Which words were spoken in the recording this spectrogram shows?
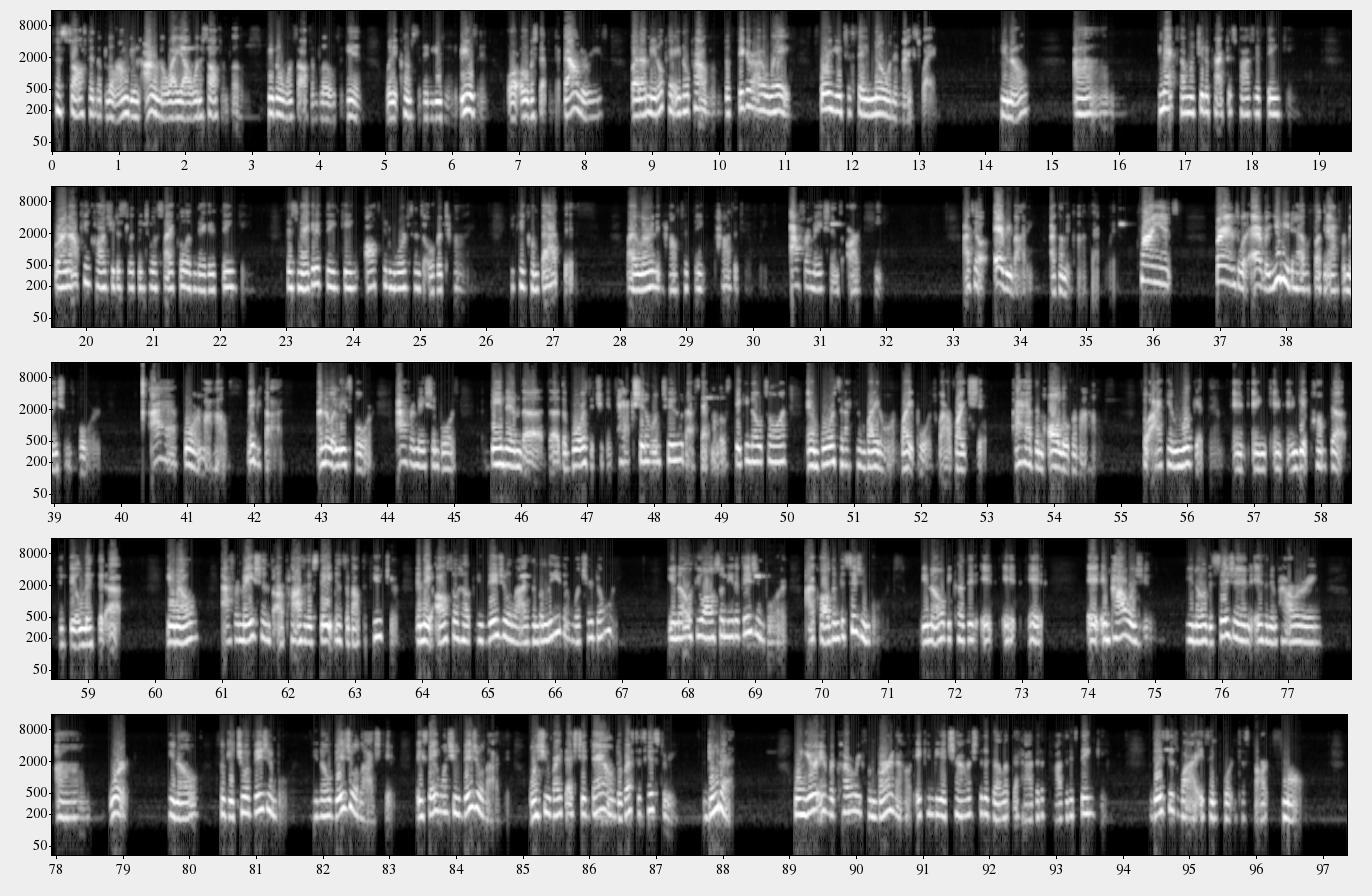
to soften the blow. I don't, I don't know why y'all want to soften blows. People don't want to soften blows again when it comes to them using and abusing or overstepping their boundaries. But I mean, okay, no problem. But figure out a way for you to say no in a nice way. You know? Um, next, I want you to practice positive thinking. Burnout can cause you to slip into a cycle of negative thinking. This negative thinking often worsens over time. You can combat this by learning how to think positively. Affirmations are key. I tell everybody I come in contact with, clients, friends, whatever, you need to have a fucking affirmations board. I have four in my house, maybe five. I know at least four affirmation boards. Be them the, the, the boards that you can tack shit onto, that I stack my little sticky notes on, and boards that I can write on, whiteboards where I write shit. I have them all over my house. So I can look at them and, and, and, and get pumped up and feel lifted up. You know, affirmations are positive statements about the future, and they also help you visualize and believe in what you're doing. You know, if you also need a vision board, I call them decision boards. You know, because it it it it it empowers you. You know, decision is an empowering um. You know, so get you a vision board. You know, visualize shit. They say once you visualize it, once you write that shit down, the rest is history. Do that. When you're in recovery from burnout, it can be a challenge to develop the habit of positive thinking. This is why it's important to start small.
